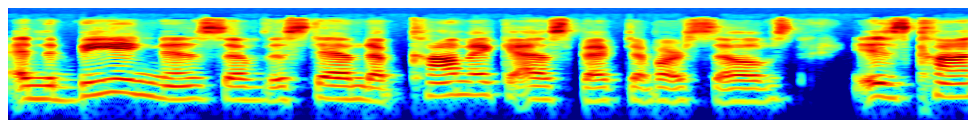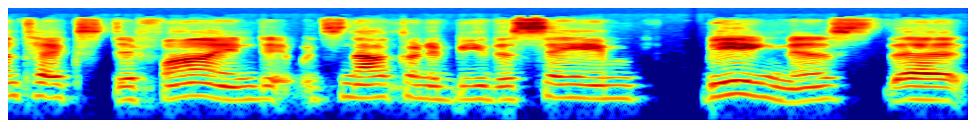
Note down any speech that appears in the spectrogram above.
And the beingness of the stand-up comic aspect of ourselves is context defined. It's not going to be the same beingness that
